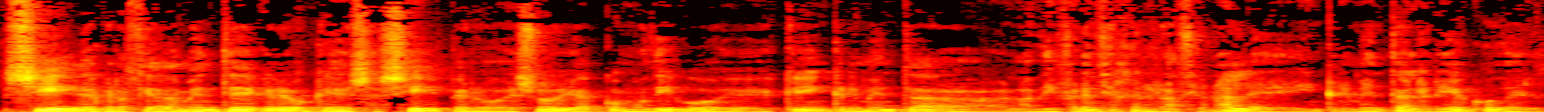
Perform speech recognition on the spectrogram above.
Sí, desgraciadamente creo que es así, pero eso ya, como digo, es que incrementa las diferencias generacionales, incrementa el riesgo del,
